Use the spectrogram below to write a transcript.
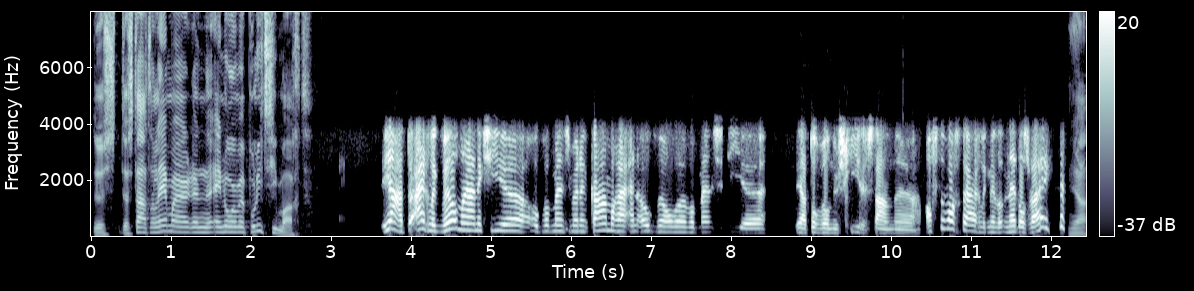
Dus er staat alleen maar een enorme politiemacht. Ja, eigenlijk wel. Maar ja, en ik zie eh, ook wat mensen met een camera en ook wel eh, wat mensen die eh, ja, toch wel nieuwsgierig staan af te wachten eigenlijk, net, net als wij. Ja,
